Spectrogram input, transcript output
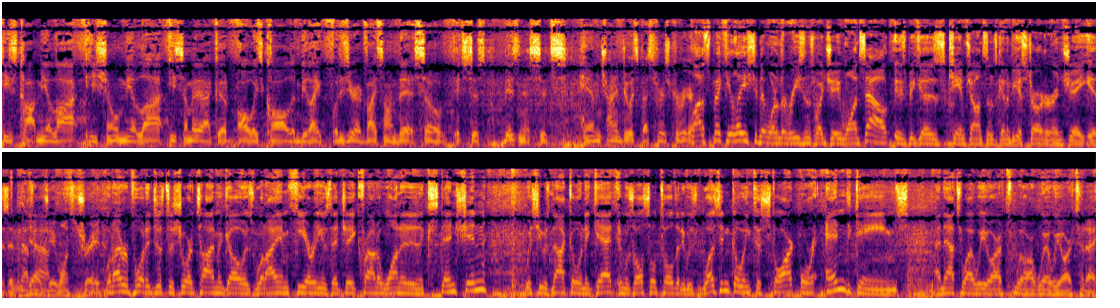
He's taught me a lot. He's shown me a lot. He's somebody that I could always call and be like, what is your advice on this? So it's just business. It's him trying to do what's best for his career. A lot of speculation that one of the reasons why Jae wants out is because Cam Johnson's going to be a starter and Jae isn't. And that's Yeah. why Jae wants to trade. What I reported just a short time ago is what I am hearing is that Jae Crowder wanted an extension, which he was not going to get, and was also told that he was wasn't going to start or end games, and that's why we are, we are where we are today.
